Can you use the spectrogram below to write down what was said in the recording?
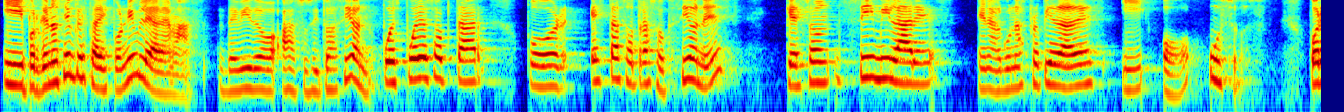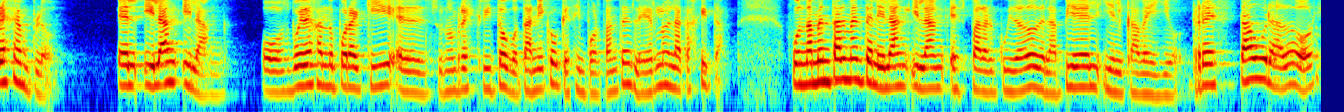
y porque no siempre está disponible además, debido a su situación, pues puedes optar por estas otras opciones que son similares en algunas propiedades y o usos. Por ejemplo, el ylang ylang. Os voy dejando por aquí su nombre escrito botánico, que es importante leerlo en la cajita. Fundamentalmente el ylang ylang es para el cuidado de la piel y el cabello, restaurador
